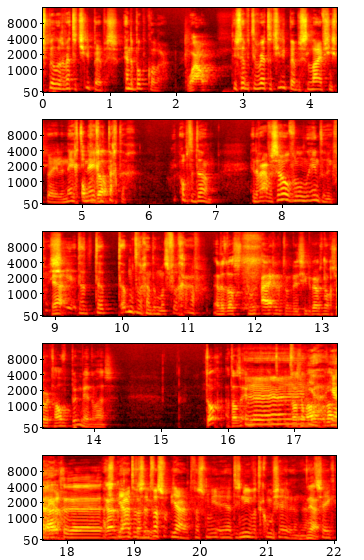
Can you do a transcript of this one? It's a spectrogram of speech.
er speelden de Red Hot Chili Peppers en de Bob Collar. Wauw. Dus toen heb ik de Red Hot Chili Peppers live zien spelen in 1989. Op de Dam. En daar waren we zo van onder de indruk. Van, Ja. shit, dat, dat, dat moeten we gaan doen, dat is veel gaver. En dat was toen eigenlijk toen de Chili Peppers nog een soort halve punkband was. Toch? Althans, het, het, het was nog wel ja, wat ja, ja. ruiger. eh, ruiger ja, het was, het was, ja, het was meer, ja, het is nu wat commerciëler inderdaad, Ja. zeker.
